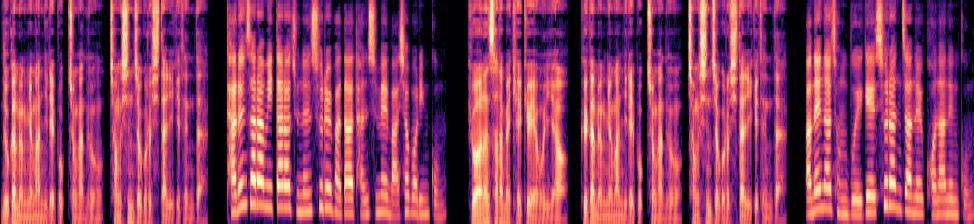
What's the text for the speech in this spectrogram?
누가 명령한 일에 복종한 후 정신적으로 시달리게 된다. 다른 사람이 따라주는 술을 받아 단숨에 마셔버린 꿈. 교활한 사람의 개교에 홀려 그가 명령한 일에 복종한 후 정신적으로 시달리게 된다. 아내나 정부에게 술 한 잔을 권하는 꿈.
